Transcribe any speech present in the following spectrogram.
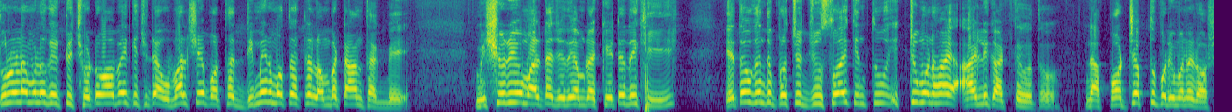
তুলনামূলক একটু ছোট হবে, কিছুটা ওভাল শেপ অর্থাৎ ডিমের মতো একটা লম্বা টান থাকবে। মিশরীয় মালটা যদি আমরা কেটে দেখি, এতেও কিন্তু প্রচুর জুস হয়, কিন্তু একটু মনে হয় আর্লি কাটতে হতো। না, পর্যাপ্ত পরিমাণে রস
